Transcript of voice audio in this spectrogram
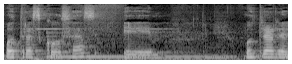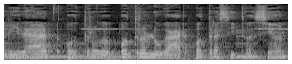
otras cosas. Eh, otra realidad, otro, otro lugar, otra situación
